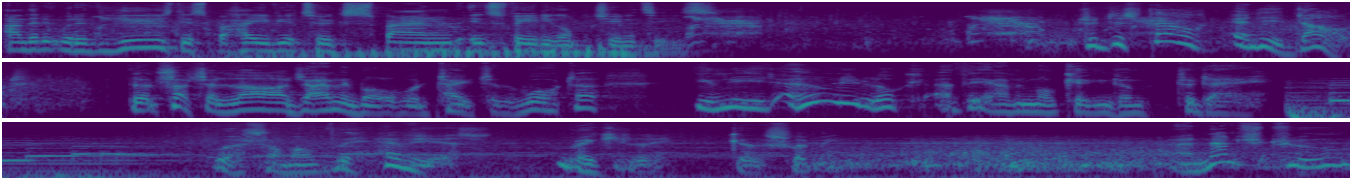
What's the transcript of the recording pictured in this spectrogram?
and that it would have used this behaviour to expand its feeding opportunities. To dispel any doubt that such a large animal would take to the water, you need only look at the animal kingdom today, where some of the heaviest regularly go swimming. And that's true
